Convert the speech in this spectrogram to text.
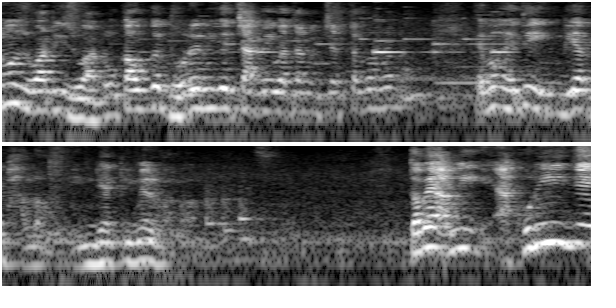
knows what is what ও কাউকে ধরে নিজের চাকরি বাঁচানোর চেষ্টা করবে না এবং এতে ইন্ডিয়ার ভালো হবে ইন্ডিয়া টিমের ভালো হবে তবে আমি এখনই যে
